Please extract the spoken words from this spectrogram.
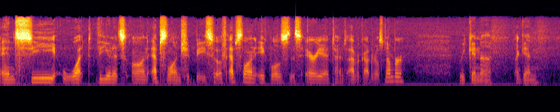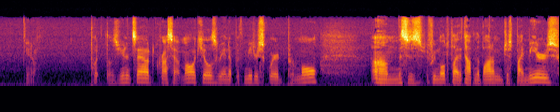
and see what the units on epsilon should be. So if epsilon equals this area times Avogadro's number, we can uh, again, you know, put those units out, cross out molecules, we end up with meters squared per mole. Um, this is, if we multiply the top and the bottom just by meters,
